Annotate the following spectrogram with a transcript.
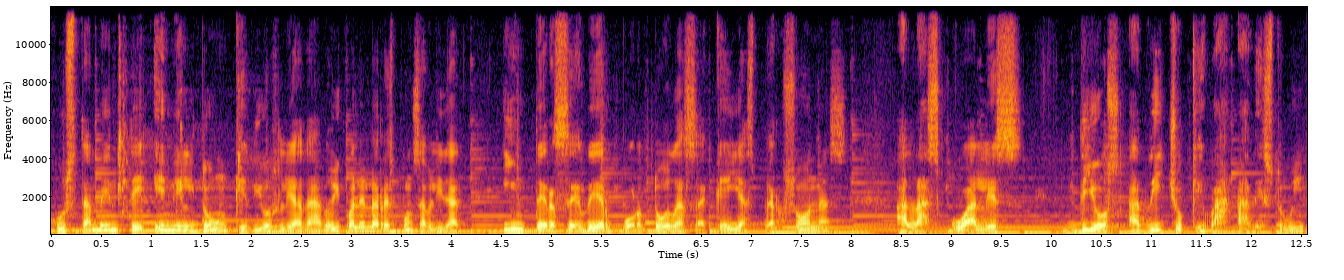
justamente en el don que Dios le ha dado. ¿Y cuál es la responsabilidad? Interceder por todas aquellas personas a las cuales Dios ha dicho que va a destruir.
